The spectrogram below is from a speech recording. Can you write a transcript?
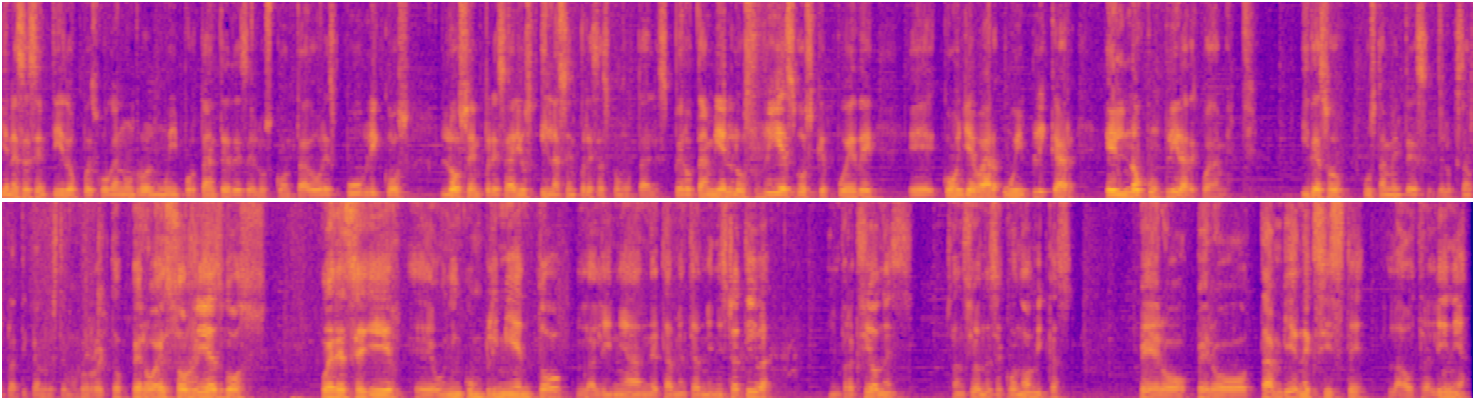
y en ese sentido pues juegan un rol muy importante desde los contadores públicos, los empresarios y las empresas como tales, pero también los riesgos que puede conllevar o implicar el no cumplir adecuadamente. Y de eso justamente es de lo que estamos platicando en este momento. Correcto, pero esos riesgos puede seguir eh, un incumplimiento, la línea netamente administrativa, infracciones, sanciones económicas, pero, pero también existe la otra línea,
